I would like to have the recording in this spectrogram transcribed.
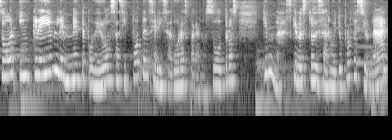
son increíblemente poderosas y potencializadoras para nosotros. ¿Qué más? Que nuestro desarrollo profesional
